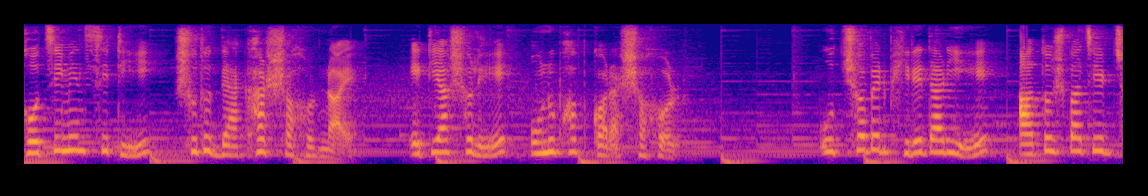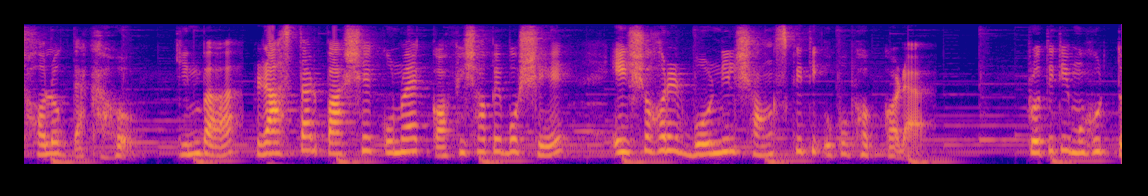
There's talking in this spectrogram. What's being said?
হোচিমিন সিটি শুধু দেখার শহর নয়, এটি আসলে অনুভব করার শহর। উৎসবের ভিড়ে দাঁড়িয়ে আতসবাজির ঝলক দেখা হোক কিংবা রাস্তার পাশে কোনো এক কফি শপে বসে এই শহরের বর্ণিল সংস্কৃতি উপভোগ করা। প্রতিটি মুহূর্ত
